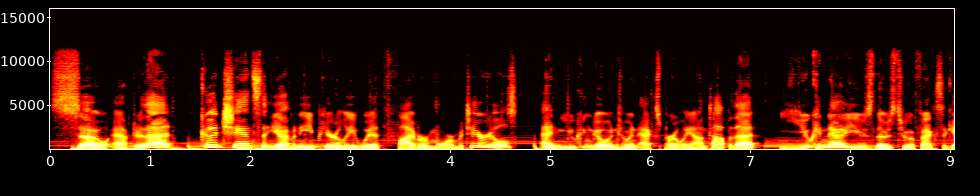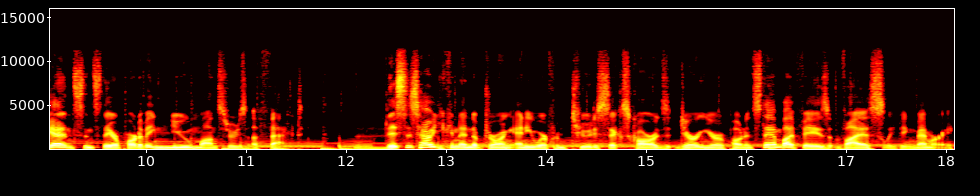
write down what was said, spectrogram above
So after that, good chance that you have an Epurrely with five or more materials, and you can go into an Expurrely on top of that. You can now use those two effects again since they are part of a new monster's effect. This is how you can end up drawing anywhere from 2 to 6 cards during your opponent's standby phase via Sleeping Memory.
